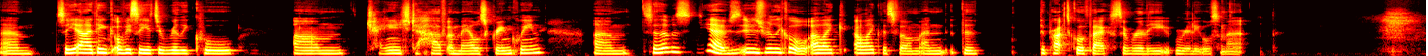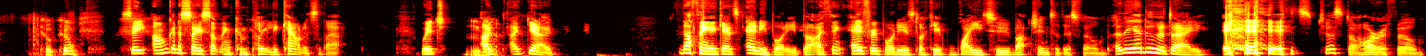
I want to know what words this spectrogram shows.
Um, so yeah, I think obviously it's a really cool um, change to have a male scream queen. Um, so that was yeah, it was, it was really cool. I like I like this film, and the the practical effects are really really awesome in it. Cool, cool. See, I'm going to say something completely counter to that, which I, I, you know, nothing against anybody, but I think everybody is looking way too much into this film. At the end of the day, it's just a horror film.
